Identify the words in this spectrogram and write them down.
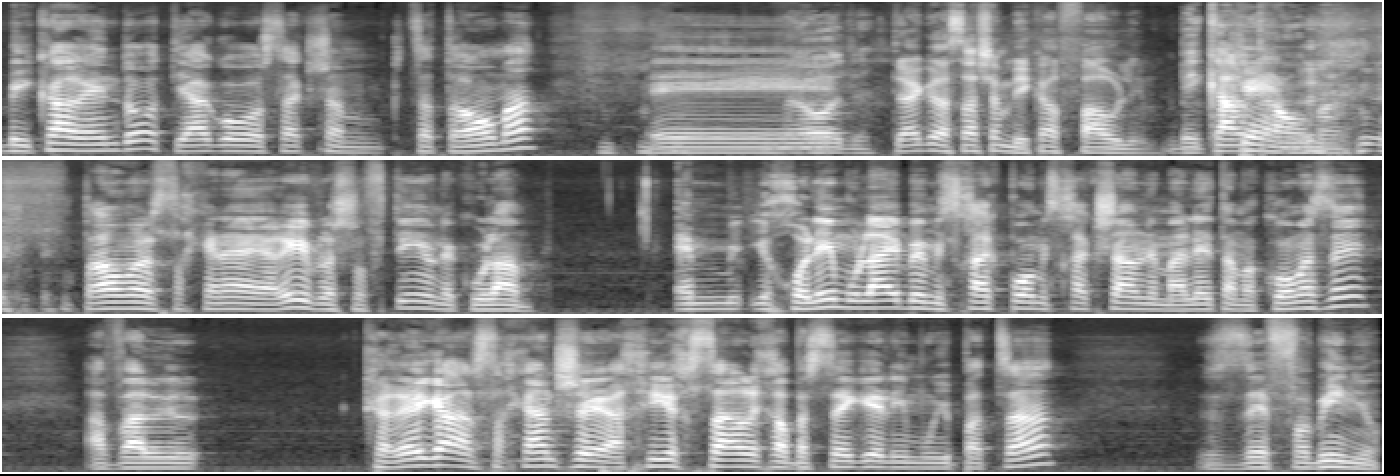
בעיקר אנדו, תיאגו עסק שם קצת טראומה. אה, מאוד. תיאגו עשה שם בעיקר פאולים. בעיקר כן. טראומה. טראומה לשחקני היריב, לשופטים, לכולם. הם יכולים אולי במשחק פה, משחק שם, למלא את המקום הזה, אבל כרגע השחקן שהכי יחסר לך בסגל אם הוא ייפצע, זה פביניו.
